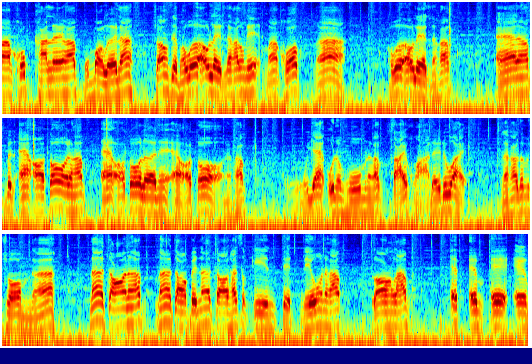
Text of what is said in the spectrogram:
มาครบคันเลยครับ ผมบอกเลยนะ ช่องเสียบ power outlet นะครับตรงนี้มาครบนะ power outlet นะครับแอร์นะครับเป็นแอร์ออโต้นะครับแอร์ออโต้เลยนี่แอร์ออโต้นะครับโอ้แยกอุณหภูมินะครับซ้ายขวาได้ด้วยนะครับท่านผู้ชมนะหน้าจอนะครับหน้าจอเป็นหน้าจอทัชสกรีน 7 นิ้วนะครับ รองรับ FM AM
